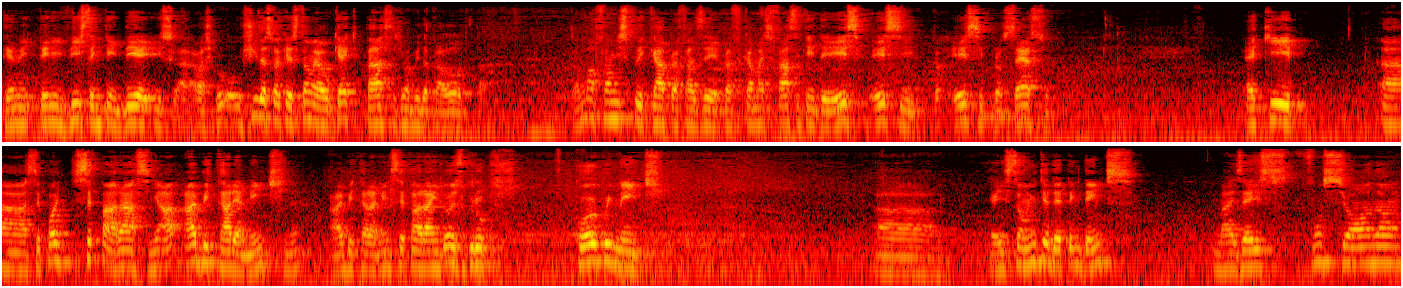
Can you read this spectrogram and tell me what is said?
tendo, tendo, em vista entender isso, acho que o X da sua questão é o que é que passa de uma vida para outra. Tá? Então, uma forma de explicar para fazer, para ficar mais fácil entender esse, esse, esse processo é que ah, você pode separar assim, arbitrariamente, né? arbitrariamente separar em dois grupos, corpo e mente. Ah, eles são interdependentes, mas eles funcionam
